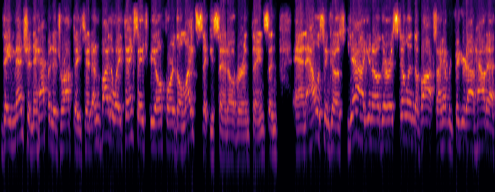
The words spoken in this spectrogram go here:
they mentioned, they happened to drop, they said, and by the way, thanks HBO for the lights that you sent over and things. And and Allison goes, yeah, you know, they're still in the box. I haven't figured out how to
